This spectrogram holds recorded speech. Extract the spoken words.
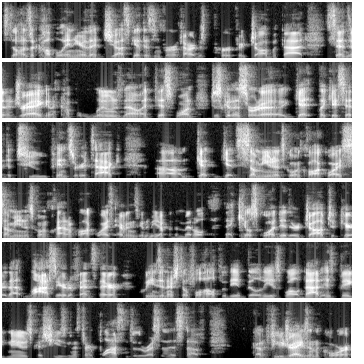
Still has a couple in here that just get this Inferno Tower. Does perfect job with that. Sends in a drag and a couple loons now at this one. Just going to sort of get, like I said, the two pincer attack. Um, get get some units going clockwise, some units going counterclockwise. Everything's going to meet up in the middle. That kill squad did their job, took care of that last air defense there. Queen's in there, still full health with the ability as well. That is big news because she's going to start blasting through the rest of this stuff. Got a few drags in the core.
